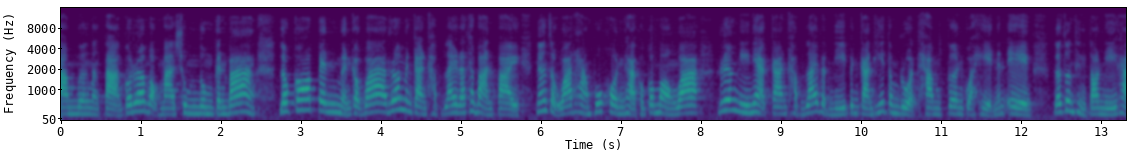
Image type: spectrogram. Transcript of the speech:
ตามเมืองต่างๆ ก็เริ่มออกมาชุมนุมกันบ้าง แล้วก็เป็นเหมือนกับว่าเริ่มเป็นการขับไล่รัฐบาลไป เนื่องจากว่าทางผู้คนค่ะเขาก็มองว่าเรื่องนี้เนี่ยการขับไล่แบบนี้เป็นการที่ตำรวจทำเกินกว่าเหตุนั่นเอง แล้วจนถึงตอนนี้ค่ะ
